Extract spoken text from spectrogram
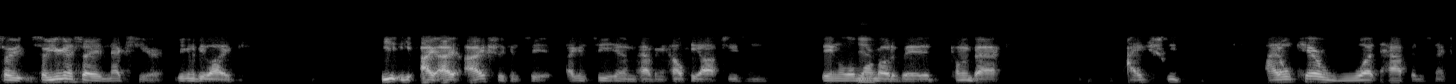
so so you're gonna say next year you're gonna be like he, he I, I I actually can see it. I can see him having a healthy off season, being a little Yeah. more motivated, coming back. I actually I don't care what happens next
